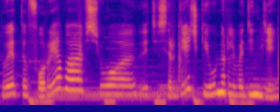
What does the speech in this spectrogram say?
то это forever, все эти сердечки умерли в один день.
